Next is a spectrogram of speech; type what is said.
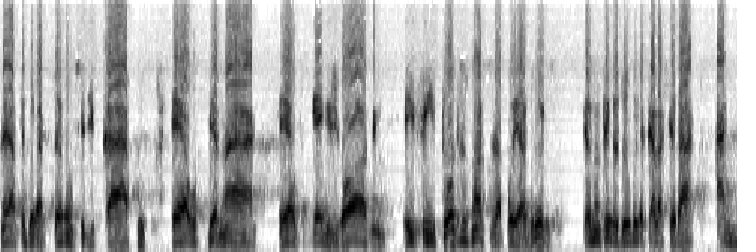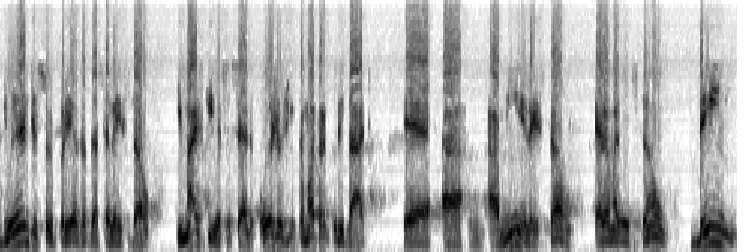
né, a federação, o sindicato, é o Senar, é o FEG Jovem, enfim, todos os nossos apoiadores, eu não tenho dúvida que ela será a grande surpresa dessa eleição. E mais que isso, Célio, hoje eu digo com a maior tranquilidade, é, a, a minha eleição era uma eleição bem,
